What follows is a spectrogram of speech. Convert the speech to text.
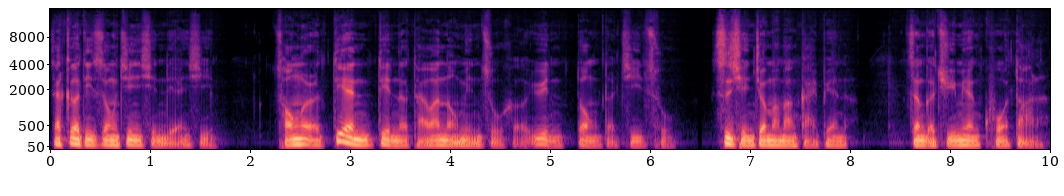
在各地之中进行联系，从而奠定了台湾农民组合运动的基础。事情就慢慢改变了，整个局面扩大了。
